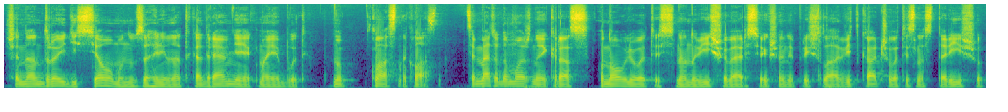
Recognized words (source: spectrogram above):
ще на Android 7, ну взагалі вона така древня, як має бути. Ну, класно, класно. Цим методом можна якраз оновлюватись на новішу версію, якщо не прийшла, відкачуватись на старішу,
